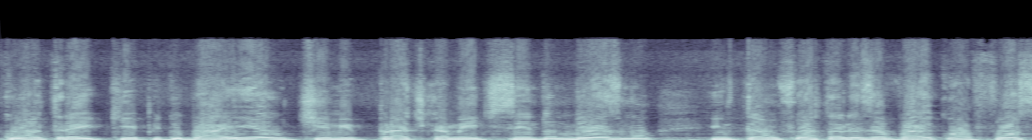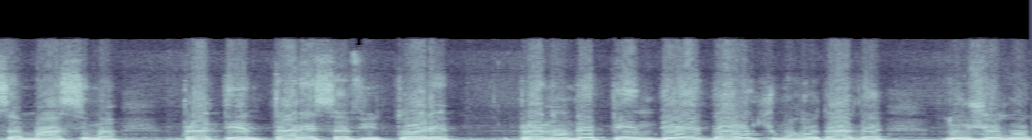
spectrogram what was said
contra a equipe do Bahia, o time praticamente sendo o mesmo. Então, Fortaleza vai com a força máxima para tentar essa vitória para não depender da última rodada do jogo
